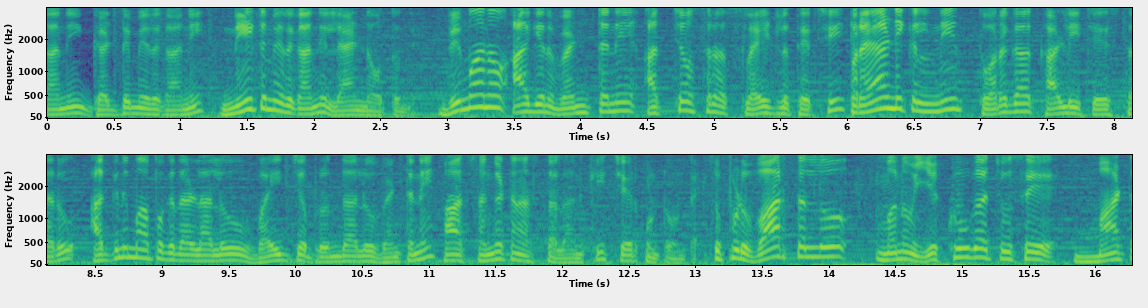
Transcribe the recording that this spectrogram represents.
గాని గడ్డి మీద గాని నీటి మీద గాని ల్యాండ్ అవుతుంది. విమానం ఆగిన వెంటనే అత్యవసర స్లైడ్ స్లైడ్లు తెరిచి ప్రయాణికుల్ని త్వరగా ఖాళీ చేస్తారు అగ్నిమాపక దళాలు వైద్య బృందాలు వెంటనే ఆ సంఘటనా స్థలానికి చేరుకుంటూ ఉంటాయి. ఇప్పుడు వార్తల్లో మనం ఎక్కువగా చూసే మాట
